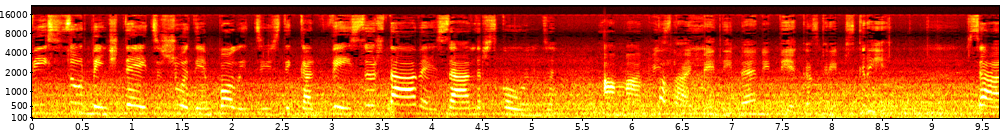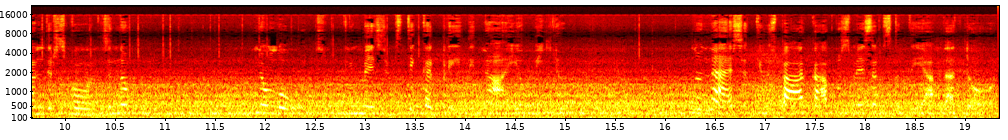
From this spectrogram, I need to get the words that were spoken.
visur viņš teica šodien policisti, ka visur stāvēja Sandras kundze. a, man visu laiku pēdī bērni tie, kas grib skriet. Sandras kundze, nu, nu lūdzu, mēs jums tikai brīdinājām viņu. Nu, neesat jūs pārkāpus, mēs apskatījām datoru.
